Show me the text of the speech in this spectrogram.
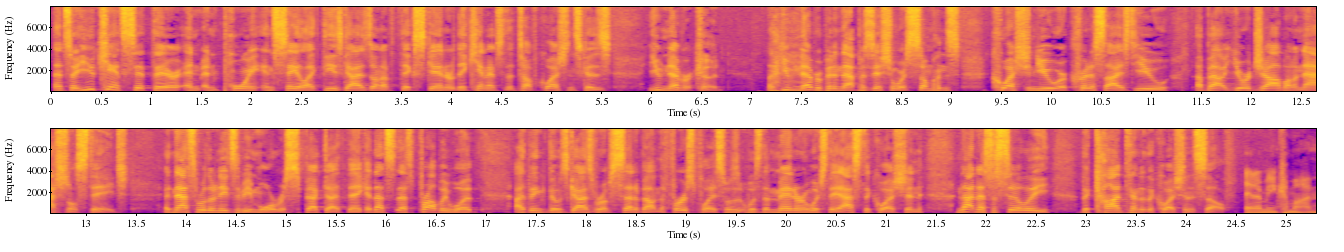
and so you can't sit there and, and point and say like these guys don't have thick skin or they can't answer the tough questions because you never could like you've never been in that position where someone's questioned you or criticized you about your job on a national stage and that's where there needs to be more respect, I think. And that's that's probably what I think those guys were upset about in the first place was was the manner in which they asked the question, not necessarily the content of the question itself. And I mean, come on.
